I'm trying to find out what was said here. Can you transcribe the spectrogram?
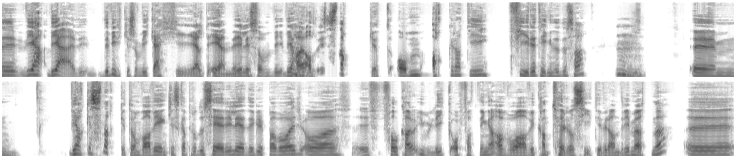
eh, vi er, vi er, det virker som vi ikke er helt enige. Liksom. Vi, vi, har mm. aldri snakket om akkurat de fire tingene du sa. Mm. Um, vi har ikke snakket om hva vi egentlig skal produsere i ledergruppa vår, og folk har ulik oppfatning av hva vi kan tørre å si til hverandre i møtene. Uh,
